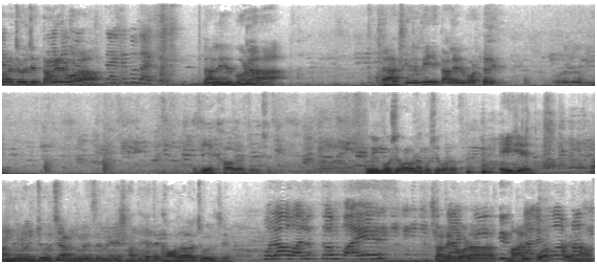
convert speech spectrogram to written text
বড়া চলছে তালের বড়া। দেখে তো দেখে। তালের বড়া। আজকে যদি এই তালের বড়া দিয়ে খাওয়া দাওয়া চলছে। তুমি বসে পড়ো না বসে পড়ো। এই যে আন্দোলন চলছে আন্দোলনের সাথে সাথে খাওয়া দাওয়া চলছে। পোলাও আলুর দম পায়েস। তালের বড়া মালপোয়া এই মা-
